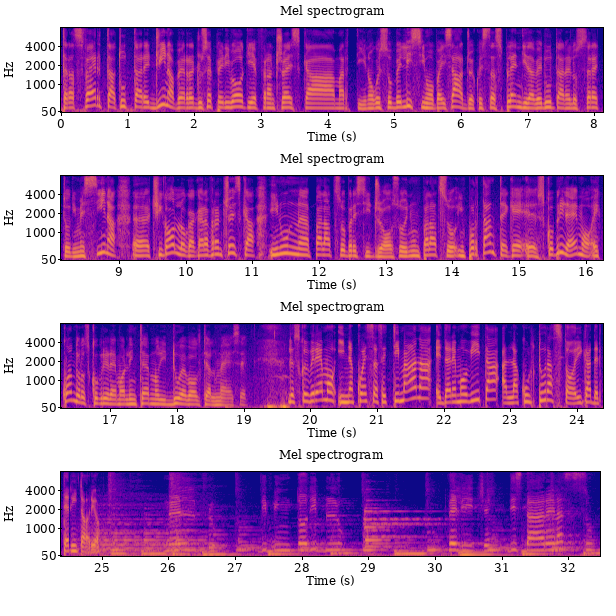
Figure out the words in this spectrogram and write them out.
trasferta tutta regina per Giuseppe Rivoti e Francesca Martino. Questo bellissimo paesaggio e questa splendida veduta nello stretto di Messina eh, ci colloca, cara Francesca, in un palazzo prestigioso, in un palazzo importante che eh, scopriremo e quando lo scopriremo all'interno di due volte al mese. Lo scopriremo in questa settimana e daremo vita alla cultura storica del territorio. Nel blu dipinto di blu felice di stare lassù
